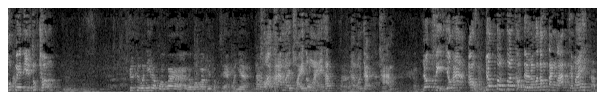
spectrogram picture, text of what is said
ทุกเวทีทุกช่อง อืมอืมคือคือวันนี้เรามองว่าเรามองว่าเพชรสองแสงวันเนี้ยน่า ขอถามหน่อยถอยตรงไหนครับอ่าอ่าผมจะถาม ครับ ยกสี่ยกห้าเอ้ายกต้นต้นๆเขาเดินเราก็ต้องตั้งรับใช่ไหมครับ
